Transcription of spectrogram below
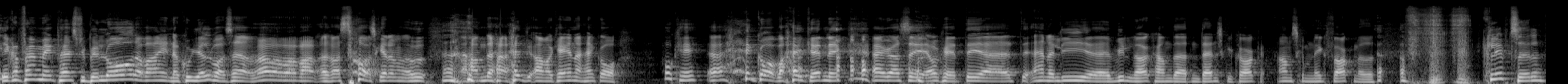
det kan fandme ikke passe, vi blev lovet, der var en, der kunne hjælpe os her, og bare står og skælder mig ud, og ham der, amerikaner, han går, okay, ja, han går bare igen, ikke? Han kan godt se, okay, det er, det, han er lige øh, vild nok, ham der, den danske kok, ham skal man ikke fuck med. Klip til,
